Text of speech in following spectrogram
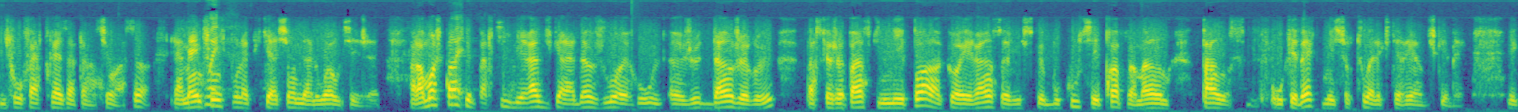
il faut faire très attention à ça. La même chose pour l'application de la loi au Cégep. Alors moi, je pense que le Parti libéral du Canada joue un rôle, un jeu dangereux parce que je pense qu'il n'est pas en cohérence avec ce que beaucoup de ses propres membres pense au Québec, mais surtout à l'extérieur du Québec. oui,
